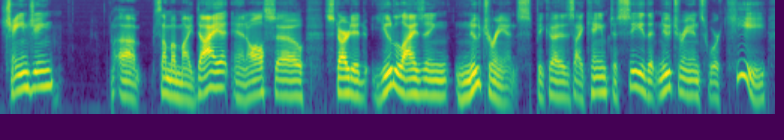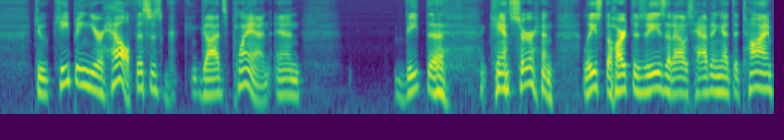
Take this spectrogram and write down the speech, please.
changing uh, some of my diet and also started utilizing nutrients because I came to see that nutrients were key to keeping your health. This is God's plan. And beat the cancer and at least the heart disease that I was having at the time.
